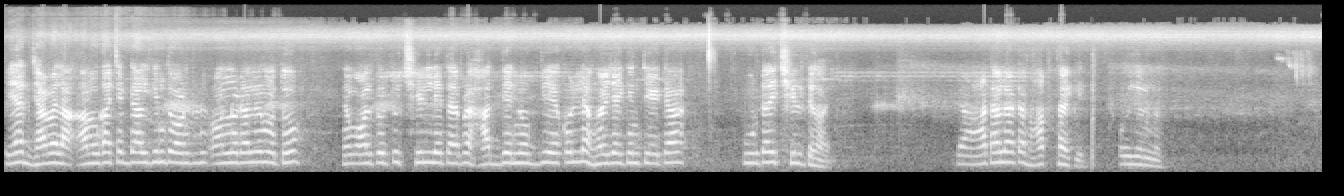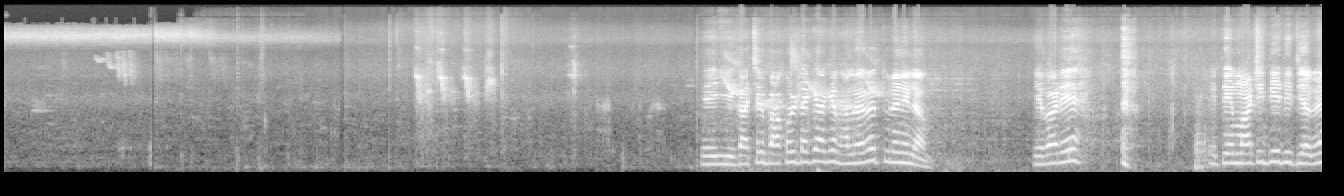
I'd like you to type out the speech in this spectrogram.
এক ঝামেলা, আম গাছের ডাল কিন্তু অন্য- ডালের মতো। অল্প একটু ছিললে, তারপরে হাত দিয়ে, নখ দিয়ে করলে হয়ে যায়, কিন্তু এটা পুরোটাই ছিলতে হয়। আঠালো একটা ভাব থাকে, ওই জন্য। এই গাছের বাকলটাকে আগে ভালোভাবে তুলে নিলাম। এবারে এতে মাটি দিয়ে দিতে হবে।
